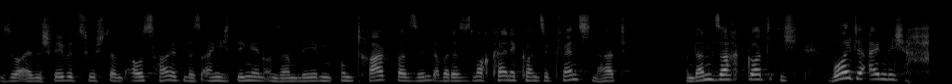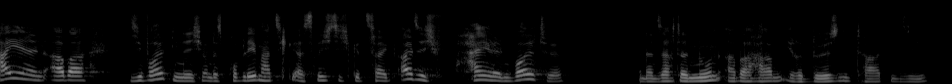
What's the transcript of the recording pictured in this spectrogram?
so einen Schwebezustand aushalten, dass eigentlich Dinge in unserem Leben untragbar sind, aber dass es noch keine Konsequenzen hat. Und dann sagt Gott, ich wollte eigentlich heilen, aber sie wollten nicht. Und das Problem hat sich erst richtig gezeigt, als ich heilen wollte. Und dann sagt er, nun aber haben ihre bösen Taten sie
